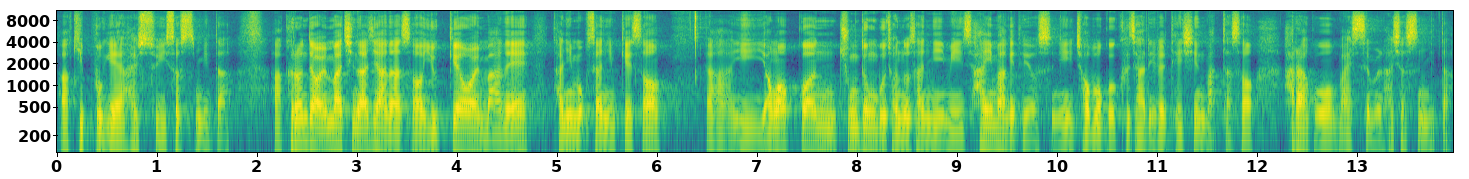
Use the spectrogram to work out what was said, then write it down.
아, 기쁘게 할 수 있었습니다. 아, 그런데 얼마 지나지 않아서 6개월 만에 담임 목사님께서 아, 이 영어권 중등부 전도사님이 사임하게 되었으니 저보고 그 자리를 대신 맡아서 하라고 말씀을 하셨습니다.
